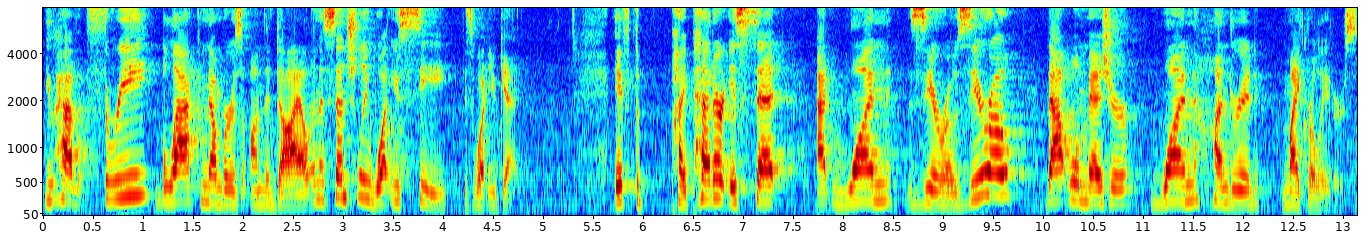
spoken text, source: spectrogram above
you have three black numbers on the dial, and essentially what you see is what you get. If the pipetter is set at 100, that will measure 100 microliters.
